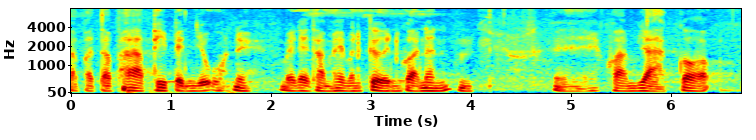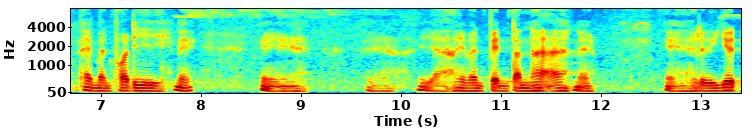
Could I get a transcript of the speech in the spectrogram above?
กับอัตภาพที่เป็นอยู่นี่ไม่ได้ทำให้มันเกินกว่านั้น ความอยากก็ให้มันพอดีนี่อย่าให้มันเป็นตัณหานะเอ่ หรือยึด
